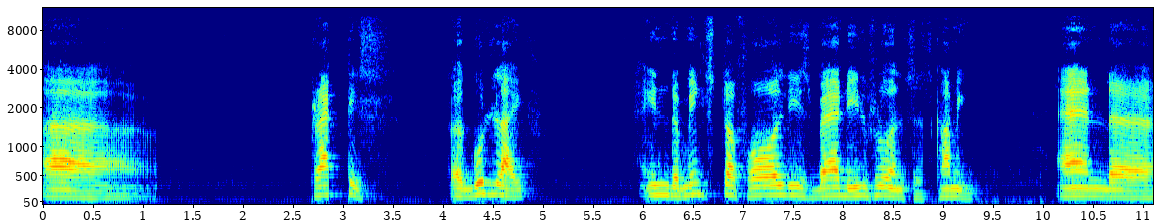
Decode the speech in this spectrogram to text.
uh, practice a good life in the midst of all these bad influences coming and uh,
